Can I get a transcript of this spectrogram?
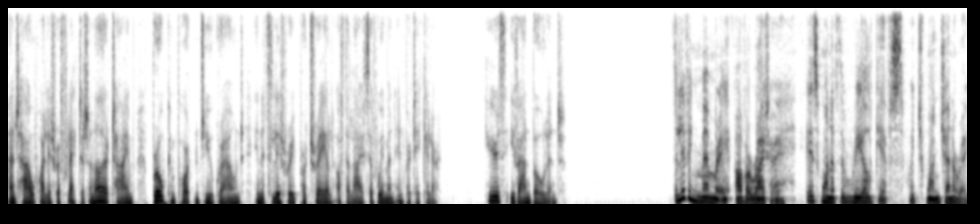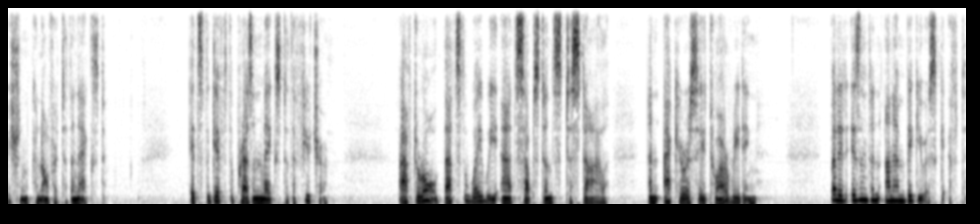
and how, while it reflected another time, broke important new ground in its literary portrayal of the lives of women in particular. Here's Eavan Boland. The living memory of a writer is one of the real gifts which one generation can offer to the next. It's the gift the present makes to the future. After all, that's the way we add substance to style and accuracy to our reading. But it isn't an unambiguous gift.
